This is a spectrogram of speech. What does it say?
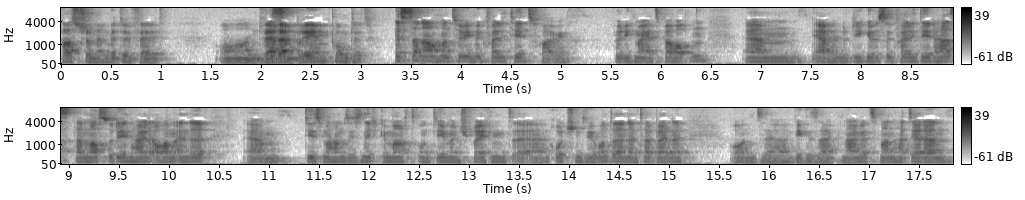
fast schon im Mittelfeld. Und Werder ist, Bremen punktet. Ist dann auch natürlich eine Qualitätsfrage, würde ich mal jetzt behaupten. Ähm, ja, wenn du die gewisse Qualität hast, dann machst du den halt auch am Ende. Ähm, diesmal haben sie es nicht gemacht und dementsprechend äh, rutschen sie runter in der Tabelle. Und äh, wie gesagt, Nagelsmann hat ja dann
